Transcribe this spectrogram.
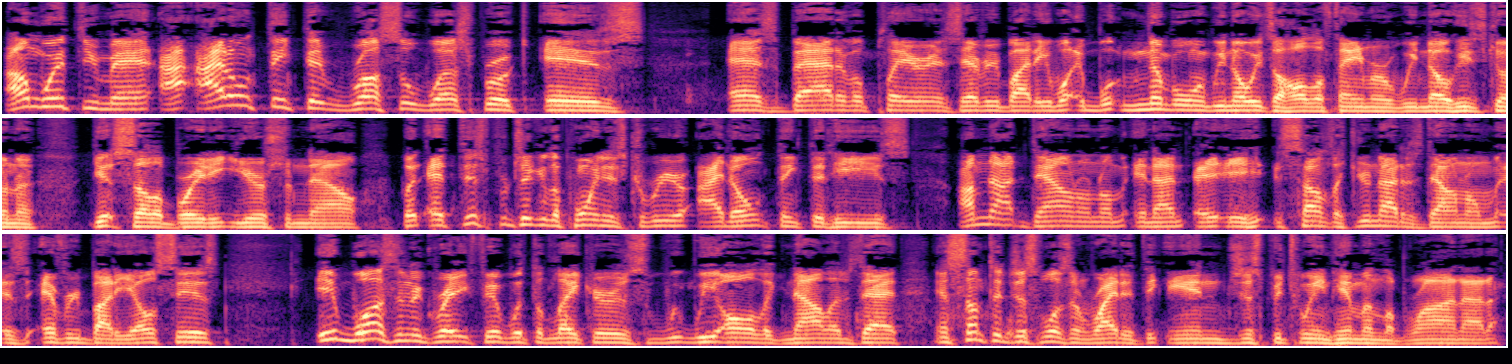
I'm with you, man. I, I don't think that Russell Westbrook is as bad of a player as everybody. Number one, we know he's a Hall of Famer. We know he's going to get celebrated years from now. But at this particular point in his career, I don't think that he's. I'm not down on him, and I, it sounds like you're not as down on him as everybody else is it wasn't a great fit with the Lakers. We, we, all acknowledge that, and something just wasn't right at the end, just between him and LeBron. I,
